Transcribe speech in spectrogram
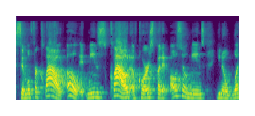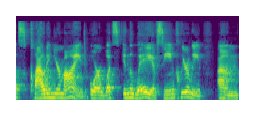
symbol for cloud. Oh it means cloud of course but it also means you know what's clouding your mind or what's in the way of seeing clearly um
